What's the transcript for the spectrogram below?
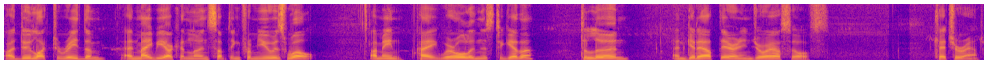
I do like to read them and maybe I can learn something from you as well. I mean, hey, we're all in this together to learn and get out there and enjoy ourselves. Catch you around.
